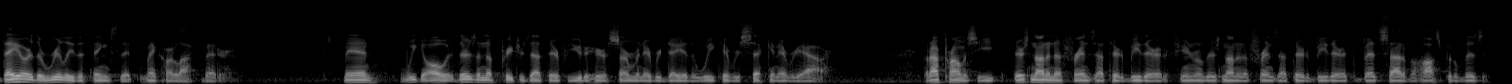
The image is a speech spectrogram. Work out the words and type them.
They are the, really the things that make our life better. Man, we can always, there's enough preachers out there for you to hear a sermon every day of the week, every second, every hour. But I promise you, there's not enough friends out there to be there at a funeral. There's not enough friends out there to be there at the bedside of a hospital visit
